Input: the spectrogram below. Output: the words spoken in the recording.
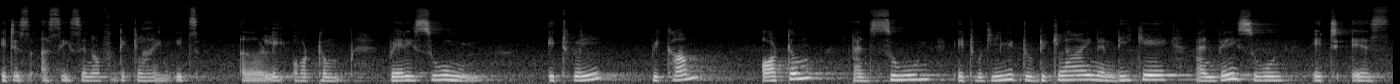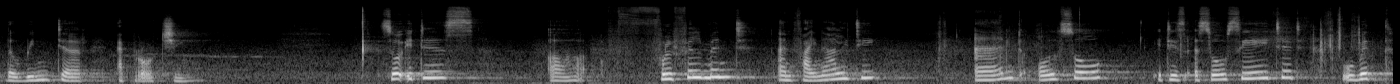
It is a season of decline, it's early autumn. Very soon it will become autumn and soon it would lead to decline and decay and very soon it is the winter approaching so it is uh, fulfillment and finality and also it is associated with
